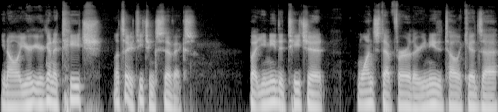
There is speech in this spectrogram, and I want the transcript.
you know you're you're going to teach let's say you're teaching civics but you need to teach it one step further. You need to tell the kids that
